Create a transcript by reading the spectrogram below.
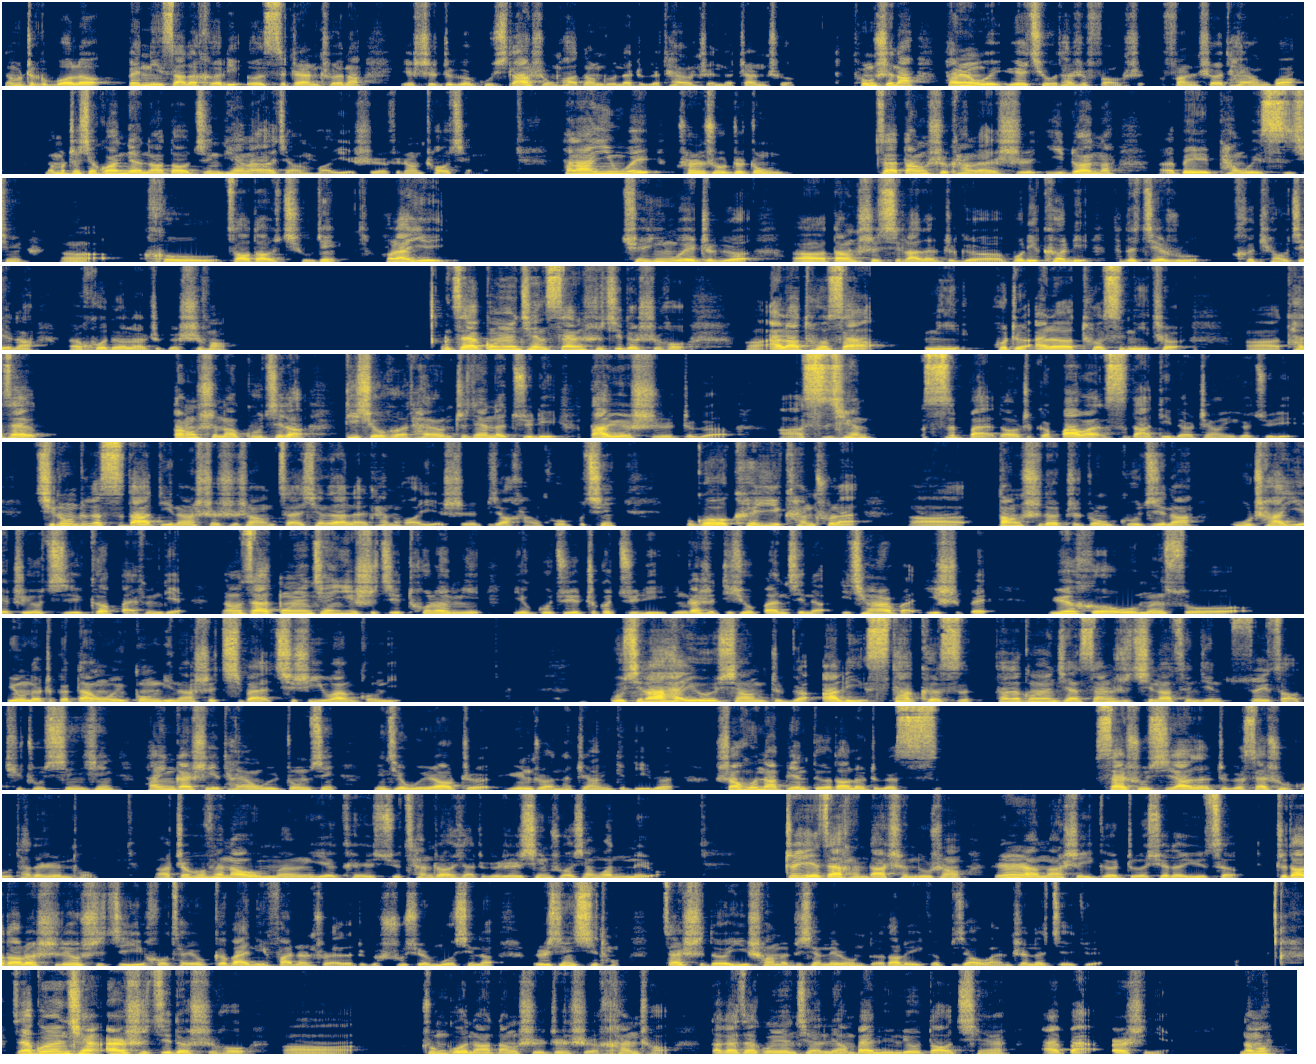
那么，这个伯罗奔尼撒的赫利俄斯战车呢，也是这个古希腊神话当中的这个太阳神的战车。同时呢，他认为月球它是反射反射太阳光。那么这些观点呢，到今天来讲的话也是非常超前的。他呢，因为传授这种在当时看来是异端呢，呃，被判为死刑，呃，后遭到囚禁。后来也却因为这个，呃，当时希腊的这个伯利克里他的介入和调解呢，而获得了这个释放。在公元前三世纪的时候，啊，埃拉托萨尼或者埃拉托斯尼特，啊，他在当时呢，估计了地球和太阳之间的距离大约是这个啊四千四百到这个八万斯大地的这样一个距离。其中这个斯大地呢，事实上在现在来看的话也是比较含糊不清。不过可以看出来啊，当时的这种估计呢，误差也只有几个百分点。那么在公元前一世纪，托勒密也估计这个距离应该是地球半径的一千二百一十倍，约合我们所。用的这个单位公里呢是七百七十一万公里。古希腊还有像这个阿里斯塔克斯，他在公元前三十期呢曾经最早提出行星它应该是以太阳为中心，并且围绕着运转的这样一个理论。稍后呢便得到了这个塞塞舒西亚的这个塞舒古他的认同。啊，这部分呢我们也可以去参照一下这个日心说相关的内容。这也在很大程度上仍然呢是一个哲学的预测。直到到了十六世纪以后，才由哥白尼发展出来的这个数学模型的日心系统，才使得以上的这些内容得到了一个比较完整的解决。在公元前二世纪的时候，啊，中国呢当时正是汉朝，大概在公元前两百零六到前二百二十年。那么，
